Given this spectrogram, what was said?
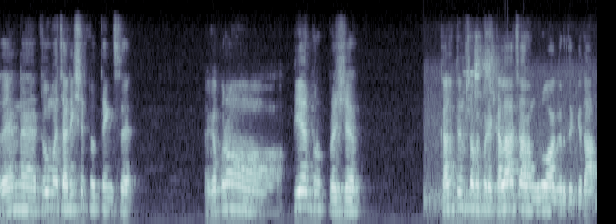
Then too much addiction to things அதுக்கப்புறம் பியர் குரூப் ப்ரெஷர் கல்ட்டுன்னு சொல்லக்கூடிய கலாச்சாரம் உருவாகிறதுக்கு தான்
